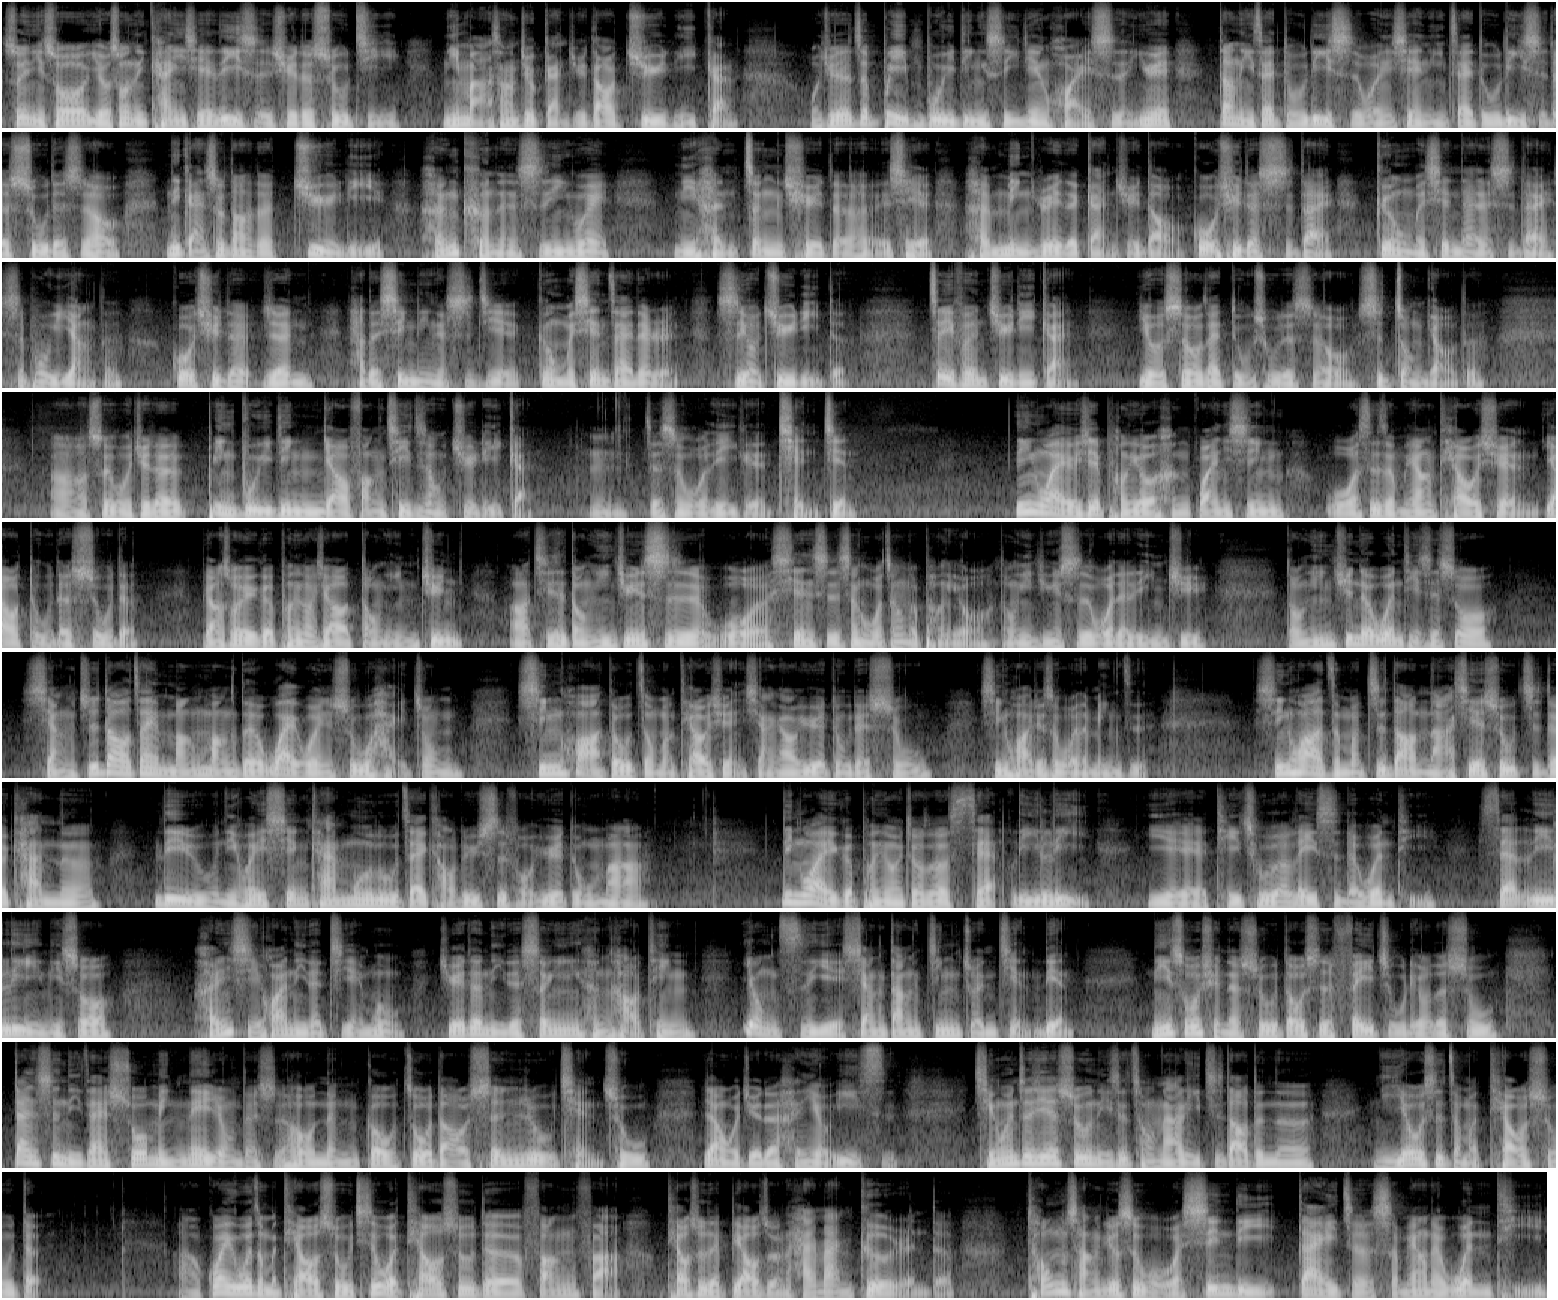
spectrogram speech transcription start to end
所以你说有时候你看一些历史学的书籍，你马上就感觉到距离感。我觉得这并不一定是一件坏事，因为当你在读历史文献、你在读历史的书的时候，你感受到的距离，很可能是因为你很正确的而且很敏锐的感觉到过去的时代跟我们现在的时代是不一样的。过去的人他的心灵的世界跟我们现在的人是有距离的。这份距离感，有时候在读书的时候是重要的啊、所以我觉得并不一定要放弃这种距离感。嗯，这是我的一个浅见。另外，有一些朋友很关心我是怎么样挑选要读的书的。比方说，有一个朋友叫董盈君啊、其实董盈君是我现实生活中的朋友，董盈君是我的邻居。董盈君的问题是说，想知道在茫茫的外文书海中。新化都怎么挑选想要阅读的书？新化就是我的名字。新化怎么知道哪些书值得看呢？例如，你会先看目录再考虑是否阅读吗？另外一个朋友叫做 Sadly Lee 也提出了类似的问题。Sadly Lee，你说很喜欢你的节目，觉得你的声音很好听，用词也相当精准简练。你所选的书都是非主流的书。但是你在说明内容的时候，能够做到深入浅出，让我觉得很有意思。请问这些书你是从哪里知道的呢？你又是怎么挑书的？啊，关于我怎么挑书，其实我挑书的方法、挑书的标准还蛮个人的。通常就是我心里带着什么样的问题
